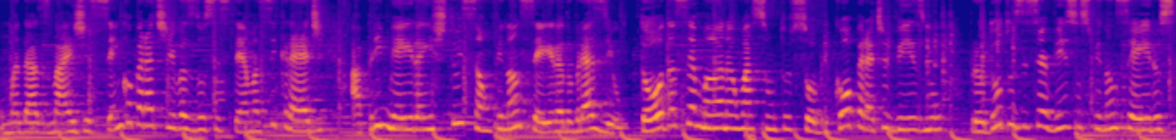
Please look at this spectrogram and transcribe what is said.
uma das mais de 100 cooperativas do sistema Sicredi, a primeira instituição financeira do Brasil. Toda semana um assunto sobre cooperativismo, produtos e serviços financeiros,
